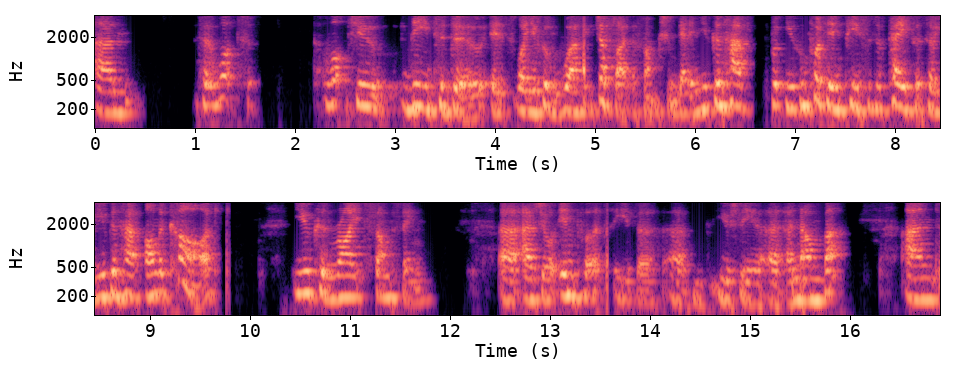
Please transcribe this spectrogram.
Um, so what what you need to do is well you can work it just like the function game. You can have but you can put in pieces of paper. So you can have on a card you can write something uh, as your input either um, usually a, a, number. And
